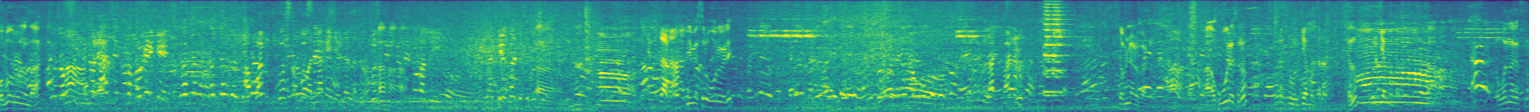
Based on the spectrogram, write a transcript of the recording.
ಒಬ್ಬೊಬ್ರು ಹಾಂ ನಿಮ್ಮ ಹೆಸರು ಊರು ಹೇಳಿ? ನಾವು ತಮಿಳ್ನಾಡು ಬಾಟ ಹಾಂ. ಊರ ಹೆಸರು? ಊರ ಹೆಸರು ಉರ್ಗ್ಯಮ್ಮಂತಲ್ಲ ಅದು ಉರ್ಗ್ಯಮ್ಮಂತ ಹಾಂ ಹಾಂ ಹಾಂ. ಓನರ್ ಹೆಸರು?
